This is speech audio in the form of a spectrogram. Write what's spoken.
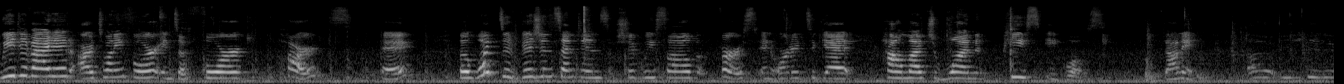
we divided our 24 into four parts, okay? But what division sentence should we solve first in order to get how much one piece equals? Donnie. Oh, you should do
